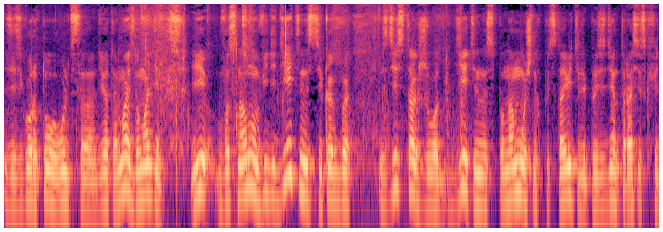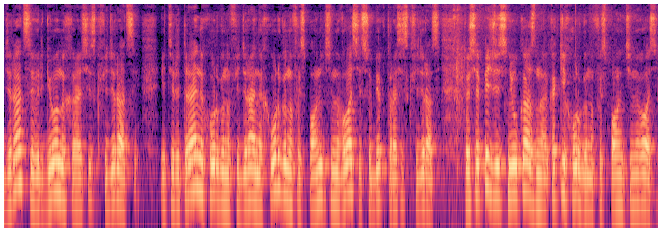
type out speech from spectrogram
здесь город Тула, улица 9 мая, дом 1. И в основном в виде деятельности, как бы, здесь также вот деятельность полномочных представителей президента Российской Федерации в регионах Российской Федерации и территориальных органов, федеральных органов исполнительной власти субъекта Российской Федерации. То есть, опять же, здесь не указано, каких органов исполнительной власти.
